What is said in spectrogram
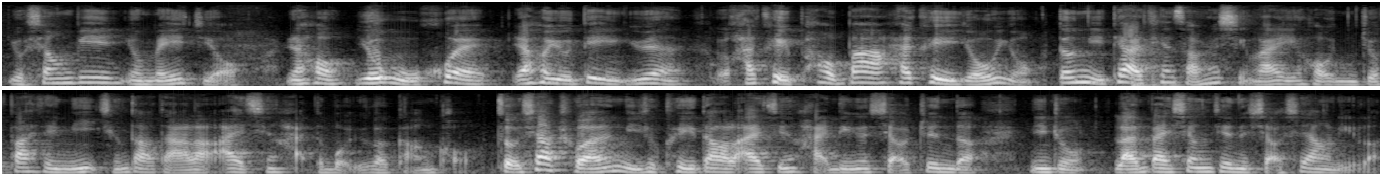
有香槟、有美酒，然后有舞会，然后有电影院，还可以泡吧，还可以游泳。等你第二天早上醒来以后，你就发现你已经到达了爱琴海的某一个港口，走下船，你就可以到了爱琴海那个小镇的那种蓝白相间的小巷里了。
